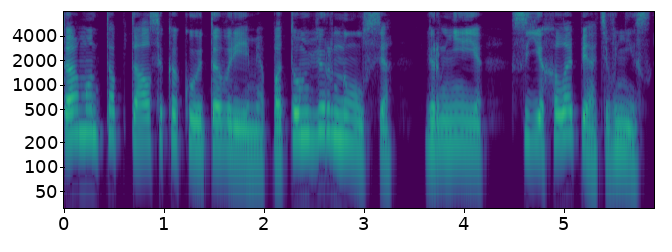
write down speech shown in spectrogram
Там он топтался какое-то время, потом вернулся, вернее, съехал опять вниз.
